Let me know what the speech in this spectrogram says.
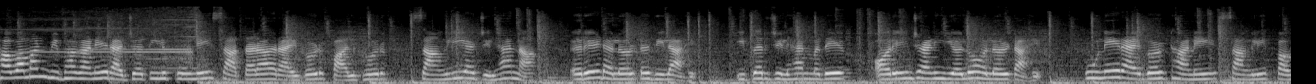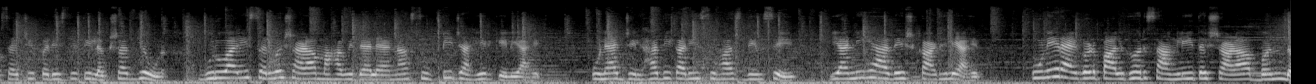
हवामान विभागाने राज्यातील पुणे सातारा रायगड पालघर सांगली या जिल्ह्यांना रेड अलर्ट दिला आहे. इतर जिल्ह्यांमध्ये ऑरेंज आणि येलो अलर्ट आहे. पुणे रायगड ठाणे सांगलीत पावसाची परिस्थिती लक्षात घेऊन गुरुवारी सर्व शाळा महाविद्यालयांना सुट्टी जाहीर केली आहे. पुण्यात जिल्हाधिकारी सुहास दिवसे यांनी हे आदेश काढले आहेत. पुणे रायगड पालघर सांगलीत शाळा बंद.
